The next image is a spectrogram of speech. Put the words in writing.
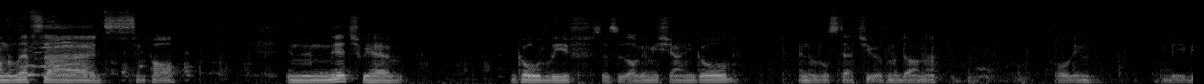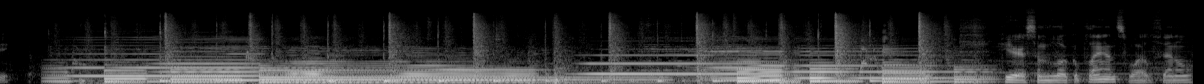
On the left side, St. Paul. In the niche, we have gold leaf. So this is all going to be shiny gold. And a little statue of the Madonna holding the baby. Here are some local plants wild fennel,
